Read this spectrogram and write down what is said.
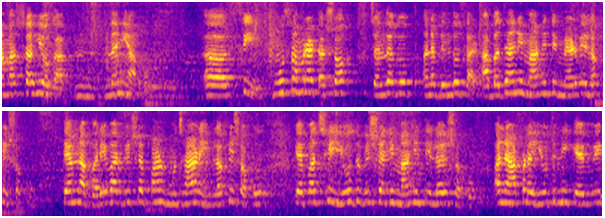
આમાં સહયોગ આપ નહીં આપું. સી, હું સમ્રાટ અશોક, ચંદ્રગુપ્ત અને બિંદુસાર આ બધાની માહિતી મેળવી લખી શકું. તેમના પરિવાર વિશે પણ હું જાણી લખી શકું કે પછી યુદ્ધ વિશેની માહિતી લઈ શકું. અને આપણે યુદ્ધની કેવી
